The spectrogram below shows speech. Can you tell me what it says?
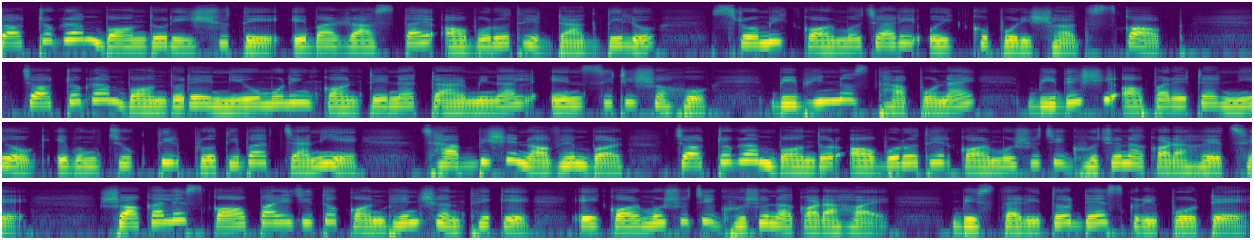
চট্টগ্রাম বন্দর ইস্যুতে এবার রাস্তায় অবরোধের ডাক দিল শ্রমিক কর্মচারী ঐক্য পরিষদ, স্কপ। চট্টগ্রাম বন্দরের নিউমুরিং কন্টেনার টার্মিনাল, এনসিটি সহ বিভিন্ন স্থাপনায় বিদেশি অপারেটর নিয়োগ এবং চুক্তির প্রতিবাদ জানিয়ে ছাব্বিশে নভেম্বর চট্টগ্রাম বন্দর অবরোধের কর্মসূচি ঘোষণা করা হয়েছে। সকালে স্কপ আয়োজিত কনভেনশন থেকে এই কর্মসূচি ঘোষণা করা হয়। বিস্তারিত ডেস্ক রিপোর্টে।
